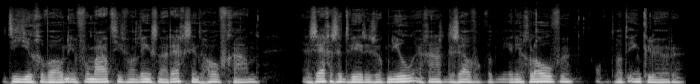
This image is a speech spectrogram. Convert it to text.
zie je gewoon informatie van links naar rechts in het hoofd gaan. En zeggen ze het weer eens opnieuw en gaan ze er zelf ook wat meer in geloven of het wat inkleuren.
